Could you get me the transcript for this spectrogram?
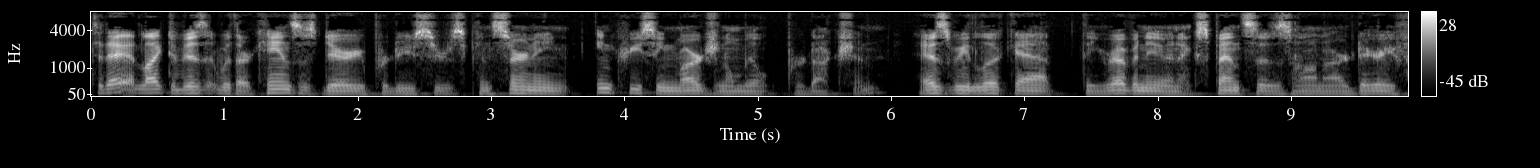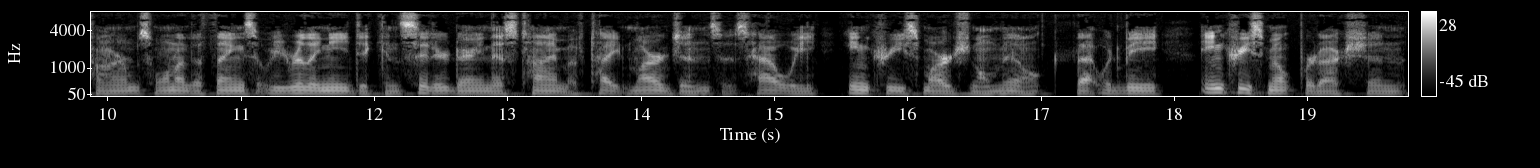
Today, I'd like to visit with our Kansas dairy producers concerning increasing marginal milk production. As we look at the revenue and expenses on our dairy farms, one of the things that we really need to consider during this time of tight margins is how we increase marginal milk. That would be increase milk production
